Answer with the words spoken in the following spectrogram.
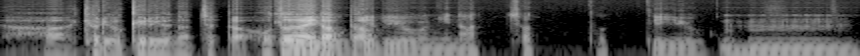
ああ、距離を置けるようになっちゃった。大人になった距離を置。けるようになっちゃったっていう。うーん。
